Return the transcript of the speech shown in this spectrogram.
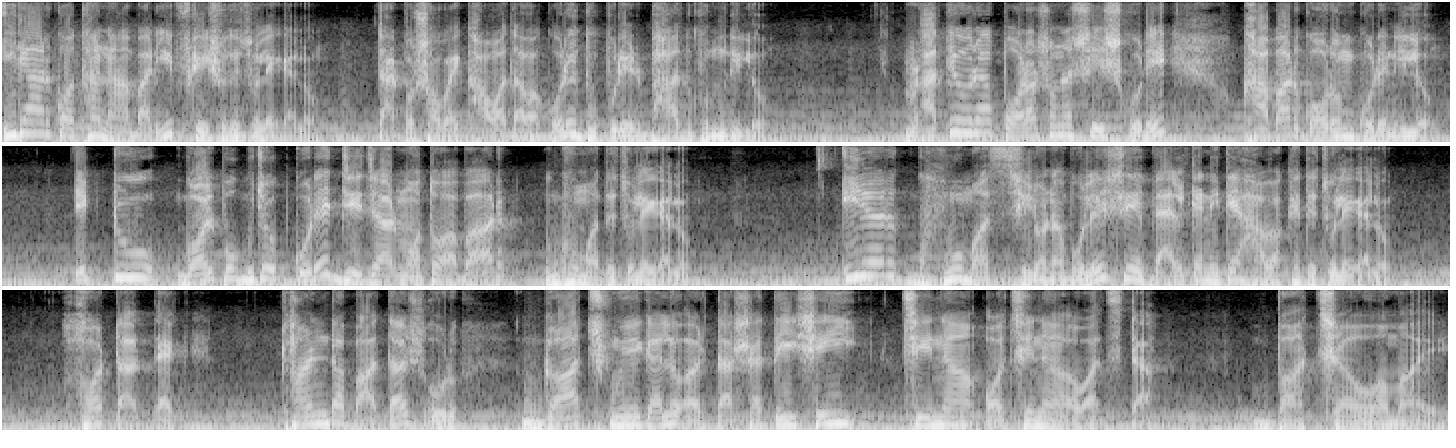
ইরা আর কথা না বাড়িয়ে ফ্রেশ হতে চলে গেল। তারপর সবাই খাওয়া দাওয়া করে দুপুরের ভাত ঘুম দিল। রাতে ওরা পড়াশোনা শেষ করে খাবার গরম করে নিল। একটু গল্প গুজব করে যে যার মতো আবার ঘুমাতে চলে গেল। ইরার ঘুম আসছিল না বলে সে ব্যালকানিতে হাওয়া খেতে চলে গেল। হঠাৎ এক ঠান্ডা বাতাস ওর গা ছুঁয়ে গেল আর তার সাথেই সেই চেনা অচেনা আওয়াজটা বাচ্চাও আমায়।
